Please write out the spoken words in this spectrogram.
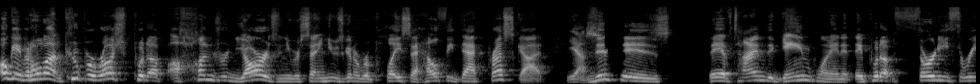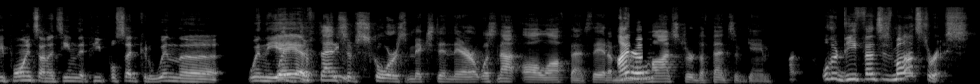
Okay, but hold on. Cooper Rush put up 100 yards and you were saying he was going to replace a healthy Dak Prescott. Yes. This is, they have time to game plan it. They put up 33 points on a team that people said could win the win the With defensive scores mixed in there. It was not all offense. They had a monster defensive game. Well, their defense is monstrous.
